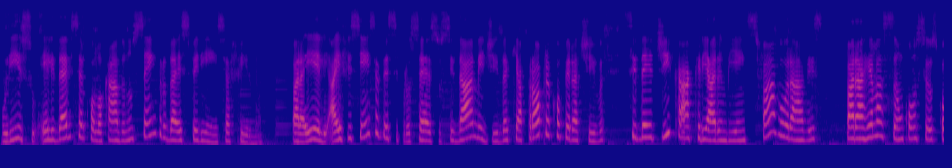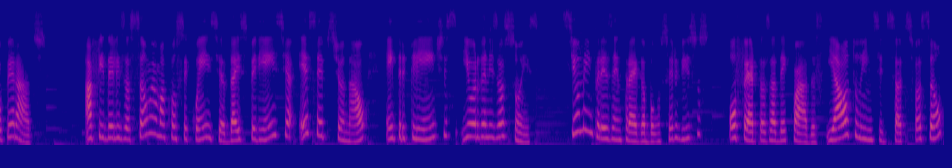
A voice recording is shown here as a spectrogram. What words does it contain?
Por isso, ele deve ser colocado no centro da experiência, afirma. Para ele, a eficiência desse processo se dá à medida que a própria cooperativa se dedica a criar ambientes favoráveis para a relação com seus cooperados. A fidelização é uma consequência da experiência excepcional entre clientes e organizações se uma empresa entrega bons serviços, ofertas adequadas e alto índice de satisfação,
